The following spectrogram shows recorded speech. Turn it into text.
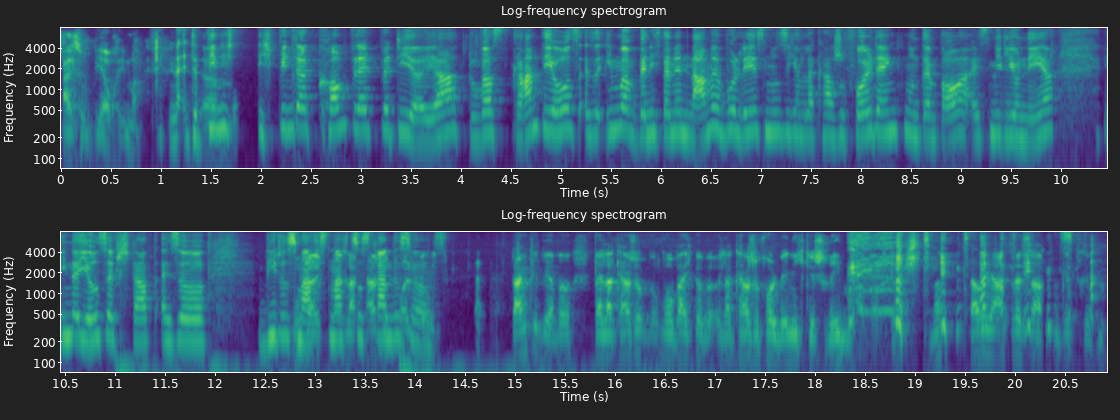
Also wie auch immer. Na, da bin ähm, ich, ich bin da komplett bei dir, ja. Du warst grandios. Also immer, wenn ich deinen Namen wohl lese, muss ich an La Cage voll denken und dein Bauer als Millionär in der Josefstadt. Also wie du es machst, machst du es grandios. Danke dir, aber bei La Cage, wobei ich bei La Cage voll wenig geschrieben habe. ne? Da habe ich andere Sachen getrieben.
